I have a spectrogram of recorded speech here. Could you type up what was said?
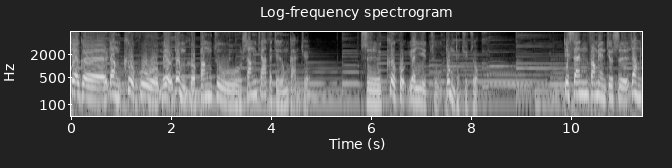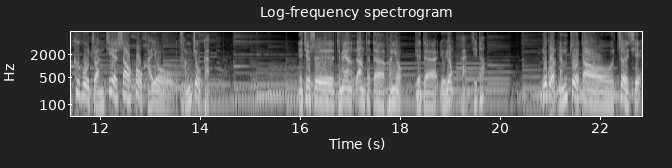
第二个，让客户没有任何帮助商家的这种感觉，使客户愿意主动的去做。第三方面就是让客户转介绍后还有成就感，也就是怎么样让他的朋友。觉得有用，感激他。如果能做到这些，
